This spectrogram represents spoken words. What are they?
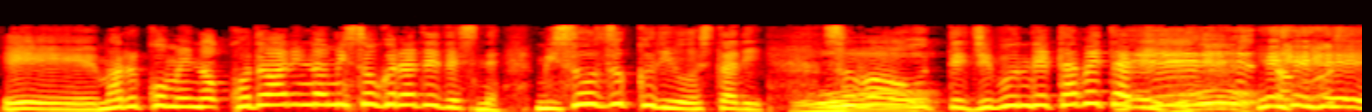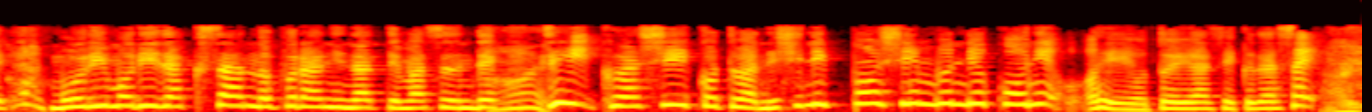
えー、丸米のこだわりの味噌蔵でですね、味噌作りをしたり、そばを打って自分で食べたり、えーもりもりたくさんのプランになってますんで、はい。ぜひ詳しいことは西日本新聞旅行に、えーお問い合わせください。はい。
